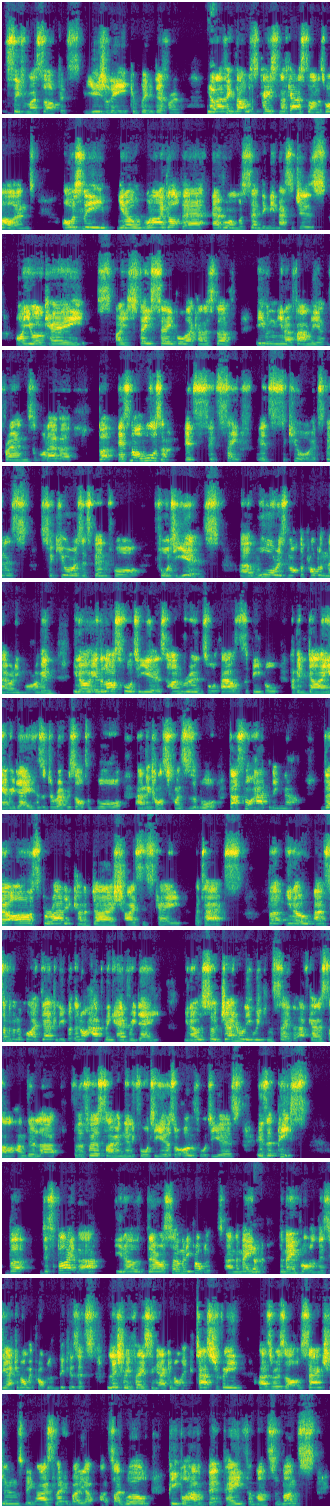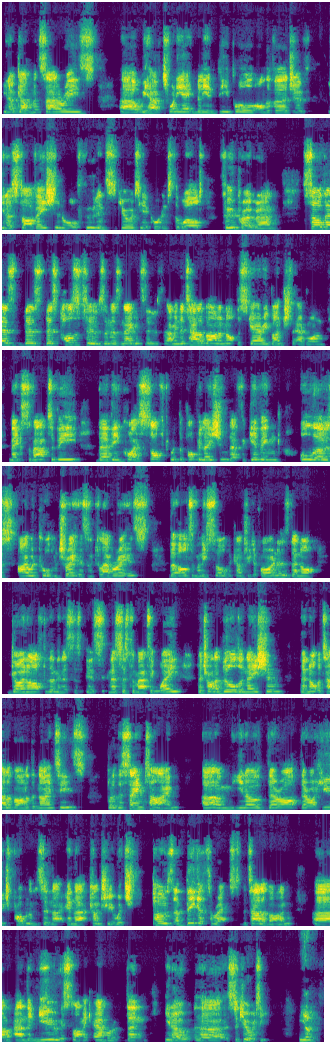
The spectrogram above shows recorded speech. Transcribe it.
see for myself, it's usually completely different. Yep. And I think that was the case in Afghanistan as well. And obviously, you know, when I got there, everyone was sending me messages. Are you okay? Are you stay safe? All that kind of stuff. Even, you know, family and friends and whatever. But it's not a war zone. It's it's safe. It's secure. It's been as secure as it's been for 40 years. Uh, war is not the problem there anymore. I mean, you know, in the last 40 years, hundreds or thousands of people have been dying every day as a direct result of war and the consequences of war. That's not happening now. There are sporadic kind of Daesh, ISIS-K attacks, but, you know, and some of them are quite deadly, but they're not happening every day. You know, so generally we can say that Afghanistan, alhamdulillah, for the first time in nearly 40 years or over 40 years, is at peace. But despite that, you know, there are so many problems. And the main, yep. the main problem is the economic problem because it's literally facing economic catastrophe as a result of sanctions, being isolated by the outside world. People haven't been paid for months and months, you know, government salaries. Uh, we have 28 million people on the verge of, you know, starvation or food insecurity according to the World Food Program. So there's there's there's positives and there's negatives. I mean, the Taliban are not the scary bunch that everyone makes them out to be. They're being quite soft with the population. They're forgiving all those I would call them traitors and collaborators that ultimately sold the country to foreigners. They're not going after them in a, in a systematic way. They're trying to build a nation. They're not the Taliban of the 90s, but at the same time, um, you know, there are there are huge problems in that in that country which pose a bigger threat to the Taliban um, and the new Islamic Emirate than you know uh, security. Yep.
